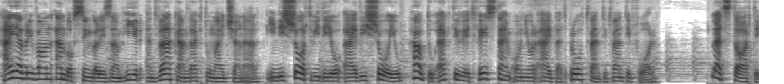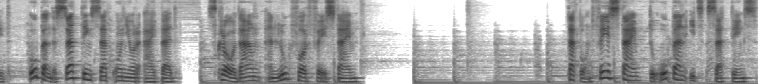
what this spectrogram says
Hi everyone, Unboxingalism here and welcome back to my channel. In this short video I will show you how to activate FaceTime on your iPad Pro 2024. Let's start it. Open the settings app on your iPad. Scroll down and look for FaceTime. Tap on FaceTime to open its settings.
